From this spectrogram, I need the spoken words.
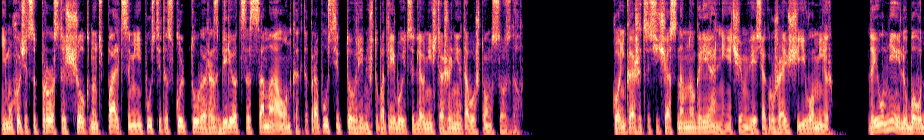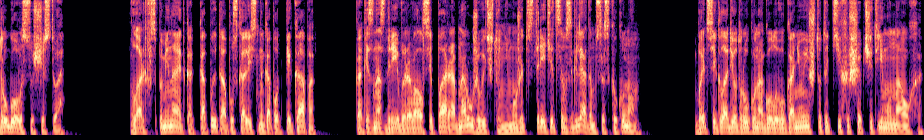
Ему хочется просто щелкнуть пальцами, и пусть эта скульптура разберется сама, он как-то пропустит то время, что потребуется для уничтожения того, что он создал. Конь кажется сейчас намного реальнее, чем весь окружающий его мир, да и умнее любого другого существа. Ларк вспоминает, как копыта опускались на капот пикапа, как из ноздрей вырывался пар, обнаруживает, что не может встретиться взглядом со скакуном. Бетси кладет руку на голову коню и что-то тихо шепчет ему на ухо.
